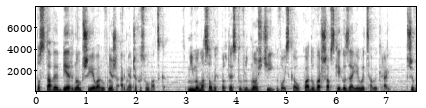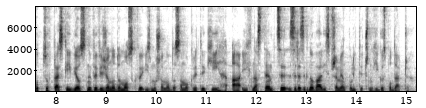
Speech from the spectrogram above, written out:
Postawę bierną przyjęła również armia czechosłowacka. Mimo masowych protestów ludności, wojska Układu Warszawskiego zajęły cały kraj. Przywódców praskiej wiosny wywieziono do Moskwy i zmuszono do samokrytyki, a ich następcy zrezygnowali z przemian politycznych i gospodarczych.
